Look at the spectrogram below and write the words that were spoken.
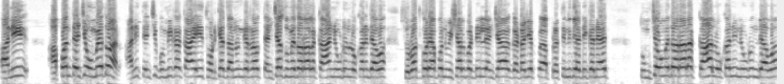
आणि आपण त्यांचे उमेदवार आणि त्यांची भूमिका काय आहे ही थोडक्यात जाणून घेणार आहोत. त्यांच्याच उमेदवाराला का निवडून लोकांनी द्यावं? सुरुवात करूया आपण. विशाल पाटील यांच्या गटाचे प्रतिनिधी या ठिकाणी आहेत. तुमच्या उमेदवाराला का लोकांनी निवडून द्यावं?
